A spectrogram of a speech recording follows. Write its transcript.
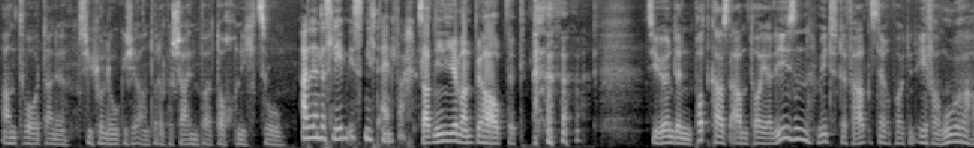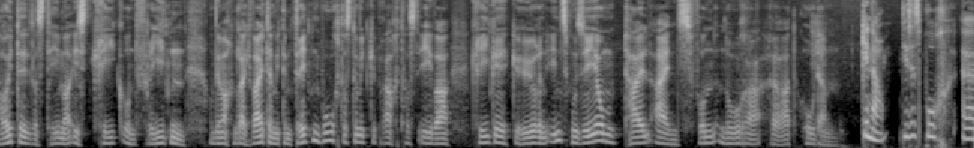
Antwort, eine psychologische Antwort, aber scheinbar doch nicht so. Adrian, das Leben ist nicht einfach. Das hat nie jemand behauptet. Sie hören den Podcast Abenteuer lesen mit der Verhaltenstherapeutin Eva Murer. Heute das Thema ist Krieg und Frieden. Und wir machen gleich weiter mit dem dritten Buch, das du mitgebracht hast, Eva. Kriege gehören ins Museum, Teil 1 von Nora Rath-Hodam. Genau, dieses Buch äh,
